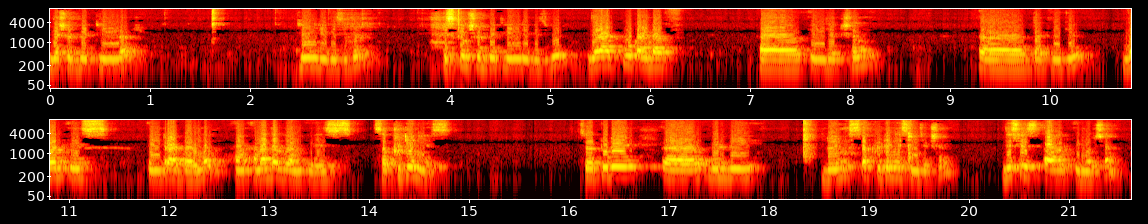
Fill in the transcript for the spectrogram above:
They should be cleaner, cleanly visible. Skin should be cleanly visible. There are two kind of injection uh, that we give. One is intradermal and another one is subcutaneous. So today uh, we'll be doing subcutaneous injection. This is our emulsion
